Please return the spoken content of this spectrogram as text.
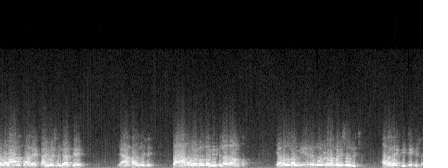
എവളാണ് സാറേ കൈവശം കാർത്തിയായി ഞാൻ പറഞ്ഞില്ലേ ദാമു എവളുടെ വീട്ടിലാ താമസം. എവളുടെ വീട് മുഴുവൻ പരിശോധിച്ചു. അവനെ കിട്ടിയിട്ടില്ല.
